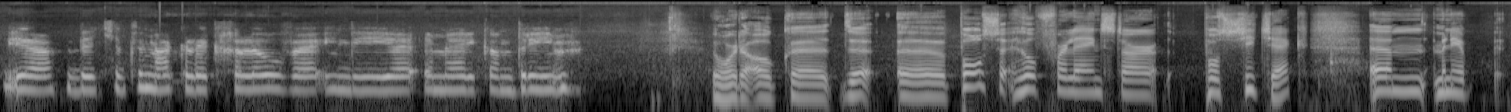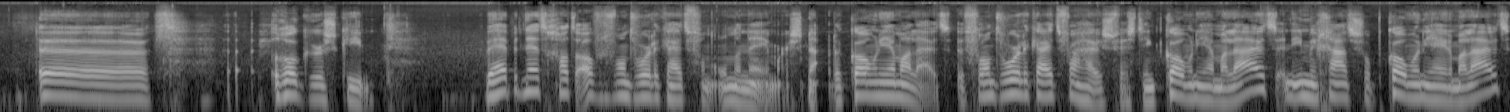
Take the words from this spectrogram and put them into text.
ja, een beetje te makkelijk geloven in die uh, American Dream. We hoorden ook de Poolse hulpverleenster Posicek. Um, meneer uh, Rogurski. We hebben het net gehad over de verantwoordelijkheid van ondernemers. Nou, daar komen we niet helemaal uit. De verantwoordelijkheid voor huisvesting komen niet helemaal uit. En immigratieshop komen niet helemaal uit.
